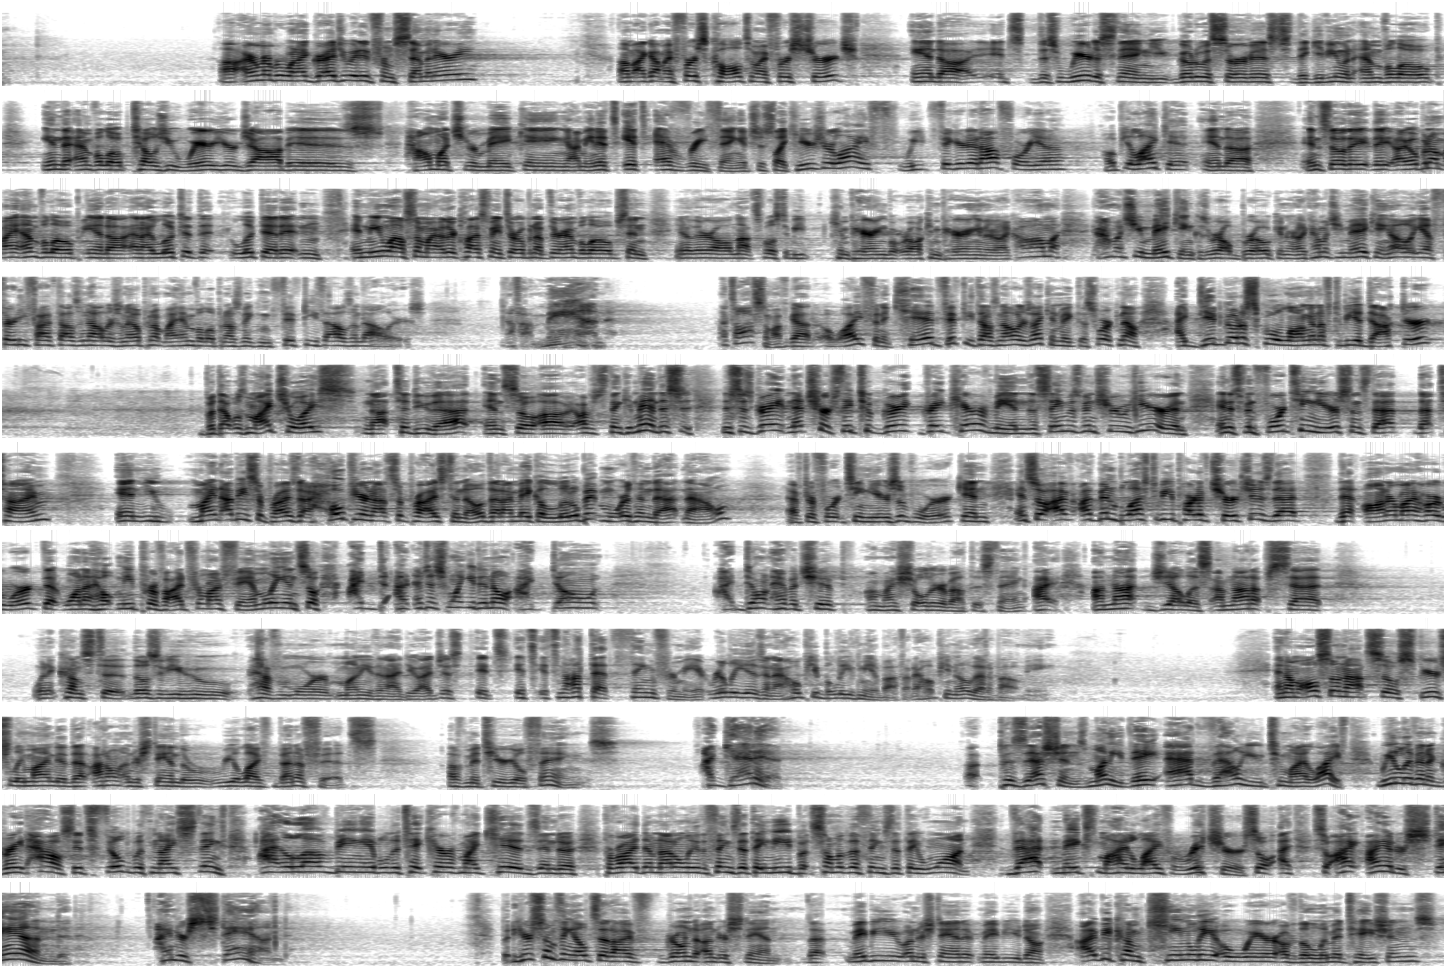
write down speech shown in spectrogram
Uh, I remember when I graduated from seminary, um, I got my first call to my first church, and uh, it's this weirdest thing. You go to a service, they give you an envelope. In the envelope tells you where your job is, how much you're making. I mean, it's, it's everything. It's just like, here's your life. We figured it out for you. Hope you like it. And, uh, and so they, they, I opened up my envelope and, uh, and I looked at, the, looked at it. And, and meanwhile, some of my other classmates are opening up their envelopes and, you know, they're all not supposed to be comparing, but we're all comparing. And they're like, oh, how much, how much you making? Because we're all broke. And we're like, how much you making? Oh, yeah, $35,000. And I opened up my envelope and I was making $50,000. I thought, man, that's awesome. I've got a wife and a kid, $50,000, I can make this work. Now, I did go to school long enough to be a doctor, but that was my choice not to do that. And so uh, I was thinking, man, this is, this is great. And that church, they took great, great care of me. And the same has been true here. And, and it's been 14 years since that, that time. And you might not be surprised. I hope you're not surprised to know that I make a little bit more than that now after 14 years of work. And, and so I've, I've been blessed to be part of churches that, that honor my hard work, that want to help me provide for my family. And so I, I just want you to know I don't, I don't have a chip on my shoulder about this thing. I, I'm not jealous. I'm not upset when it comes to those of you who have more money than I do. I just, it's, it's, it's not that thing for me. It really isn't. I hope you believe me about that. I hope you know that about me. And I'm also not so spiritually minded that I don't understand the real life benefits of material things. I get it. Uh, possessions, money, they add value to my life. We live in a great house. It's filled with nice things. I love being able to take care of my kids and to provide them not only the things that they need, but some of the things that they want. That makes my life richer. So I, so I, I understand. I understand. But here's something else that I've grown to understand that maybe you understand it, maybe you don't. I become keenly aware of the limitations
